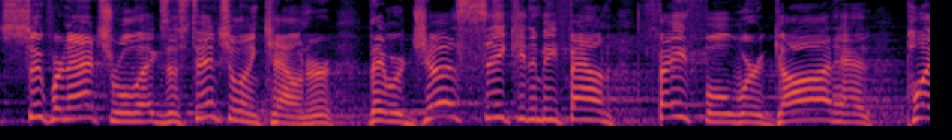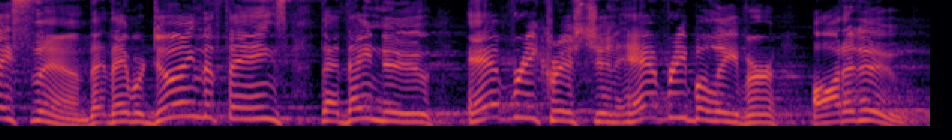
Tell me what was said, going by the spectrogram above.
supernatural existential encounter. They were just seeking to be found faithful where God had placed them. They, they were doing the things that they knew every Christian, every believer ought to do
